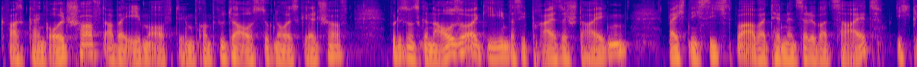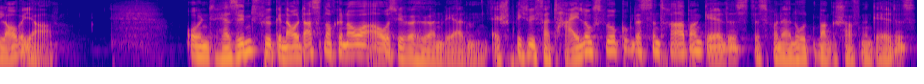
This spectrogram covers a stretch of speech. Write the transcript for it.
quasi kein Gold schafft, aber eben auf dem Computerauszug neues Geld schafft, würde es uns genauso ergehen, dass die Preise steigen, vielleicht nicht sichtbar, aber tendenziell über Zeit? Ich glaube ja. Und Herr Sinn führt genau das noch genauer aus, wie wir hören werden. Er spricht über die Verteilungswirkung des Zentralbankgeldes, des von der Notenbank geschaffenen Geldes.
